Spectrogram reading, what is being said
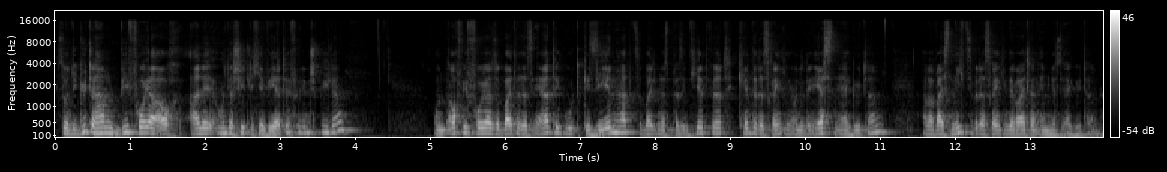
So, die Güter haben wie vorher auch alle unterschiedliche Werte für den Spieler. Und auch wie vorher, sobald er das Erte gut gesehen hat, sobald ihm das präsentiert wird, kennt er das Ranking unter den ersten R-Gütern. aber weiß nichts über das Ranking der weiteren n-r-Gütern.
